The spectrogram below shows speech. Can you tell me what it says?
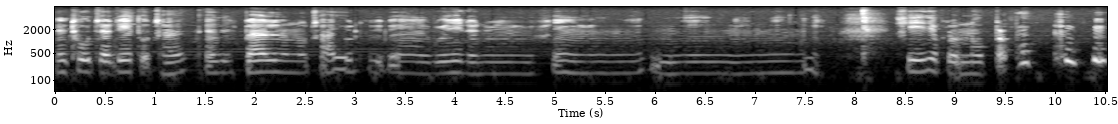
and told your little child and this bad little child read and share but no problem.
